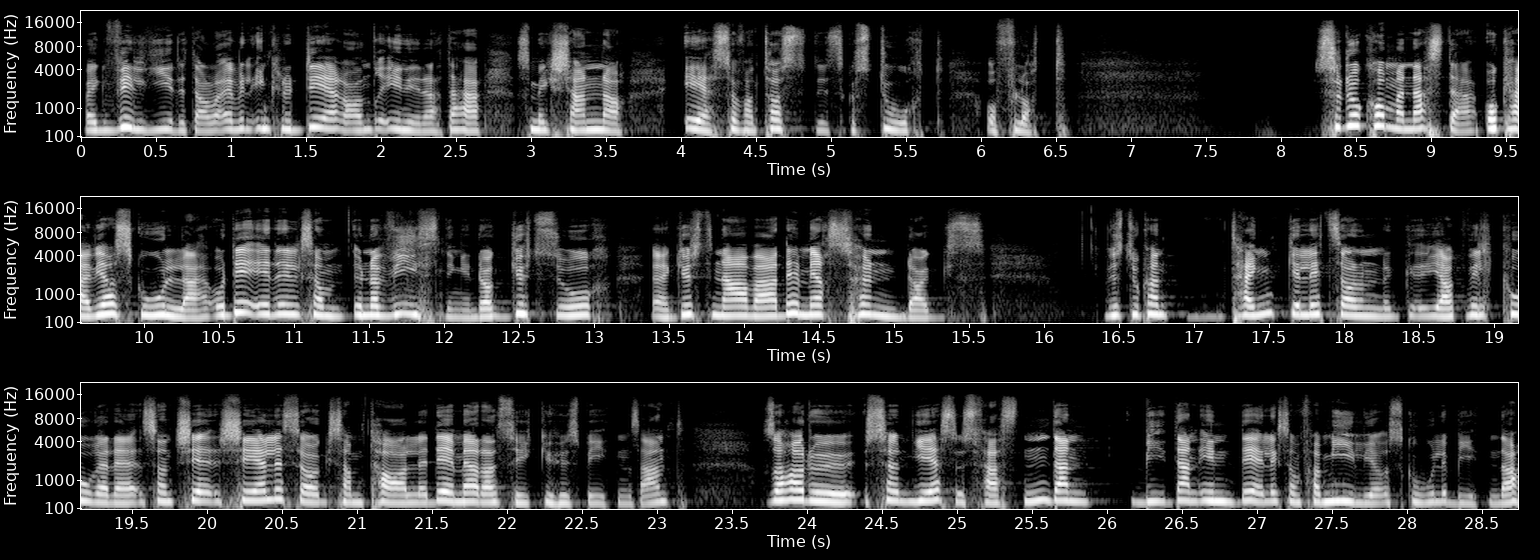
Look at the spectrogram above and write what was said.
og jeg vil gi det til andre. Jeg vil inkludere andre inn i dette her, som jeg kjenner er så fantastisk og stort og flott. Så da kommer neste. Ok, Vi har skole. Og det er det liksom undervisningen. da, Guds ord, eh, Guds nærvær. Det er mer søndags Hvis du kan tenke litt sånn ja, Hvor er det? Sånn Sjelesorgsamtale. Det er mer den sykehusbiten. sant? Så har du Jesusfesten. Den den, det er liksom familie- og skolebiten. da.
